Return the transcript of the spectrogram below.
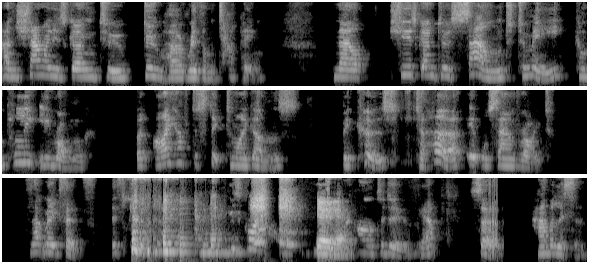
and Sharon is going to do her rhythm tapping. Now, she is going to sound to me completely wrong, but I have to stick to my guns because to her it will sound right. Does that make sense? It's, it's quite, yeah, yeah. Quite hard to do. Yeah. So have a listen.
